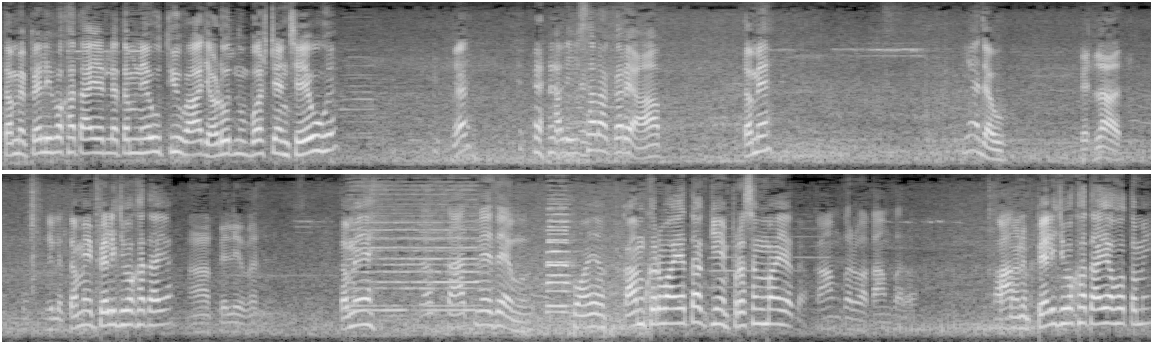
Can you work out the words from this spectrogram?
તમે પહેલી વખત આવ્યા એટલે તમને એવું થયું કે આજ હળવદનું બસ સ્ટેન્ડ છે એવું છે હે? ખાલી ઈશારા કરે હા તમે? ક્યાં જવું? કેટલા? એટલે તમે પહેલી જ વખત આવ્યા હા પહેલી વખત. તમે? સાથ મે છે એમ. તો અહીંયા કામ કરવા આવ્યા હતા કે પ્રસંગમાં આવ્યા હતા કામ કરવા કામ કરવા. અને પહેલી જ વખત આવ્યા હો તમે?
